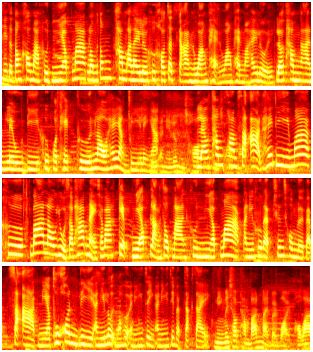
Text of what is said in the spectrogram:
ที่จะต้องเข้ามาคือเนียบมาก เราไม่ต้องทำอะไรเลยคือเขาจัดการวางแผนวางแผนมาให้เลย แล้วทำงานเร็วดีคือโปรเทคพื้นเราให้อย่างดีอะไรเงี้ย อันนี้เรื่องนี้ชอบแล้วทำความสะอาดให้ดีมากคือบ้านเราอยู่สภาพไหนใช่ปะเก็บเนี้ยบหลังจบมาคือเนี้ยบมาก อันนี้คือแบบชื่นชมเลยแบบสะอาดเนี้ยบทุกคนดีอันนี้โหลดมาเหอะอันนี้จริงๆ อันนี้จริงๆแบบจากใจ นิ้งไม่ชอบทำบ้านใหม่บ่อยๆ เพราะว่า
